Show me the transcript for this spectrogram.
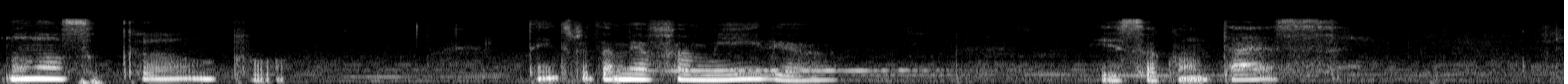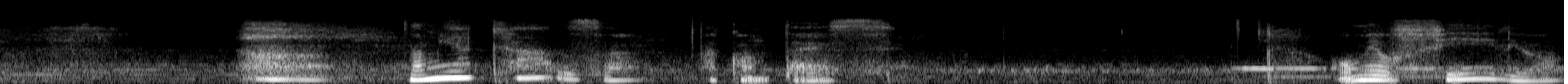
no nosso campo, dentro da minha família. Isso acontece. Na minha casa acontece. O meu filho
